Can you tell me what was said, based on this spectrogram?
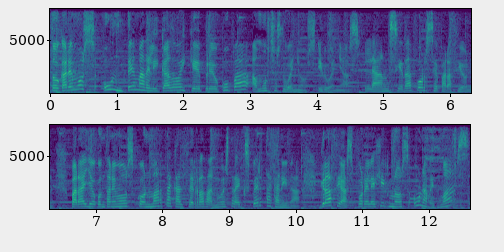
Tocaremos un tema delicado y que preocupa a muchos dueños y dueñas, la ansiedad por separación. Para ello contaremos con Marta Calcerrada, nuestra experta canina. Gracias por elegirnos una vez más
